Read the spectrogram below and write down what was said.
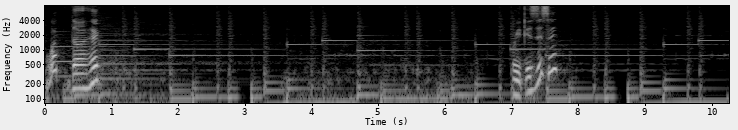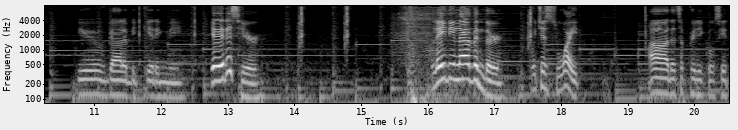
What the heck? Wait, is this it? You've gotta be kidding me. Yeah, it is here. Lady Lavender, which is white. Ah, uh, that's a pretty cool scene.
